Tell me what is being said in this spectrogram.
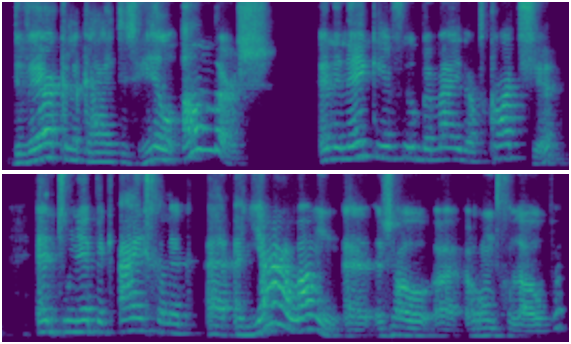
De werkelijkheid is heel anders. En in één keer viel bij mij dat kwartje. En toen heb ik eigenlijk uh, een jaar lang uh, zo uh, rondgelopen.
